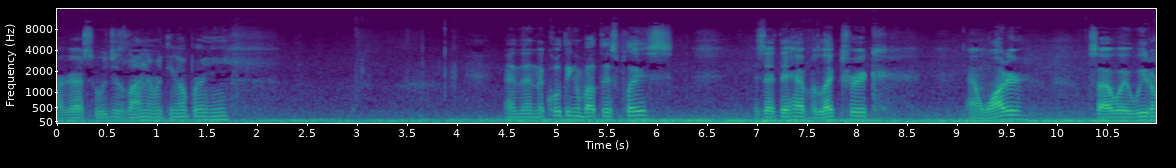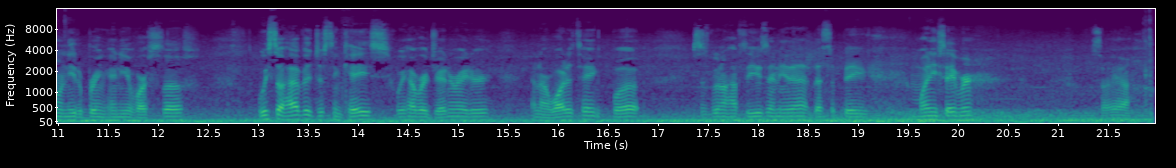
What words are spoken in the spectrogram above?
All right guys so we just line everything up right here. And then the cool thing about this place is that they have electric and water so that way we don't need to bring any of our stuff. We still have it just in case. We have our generator and our water tank but since we don't have to use any of that that's a big money saver. So yeah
